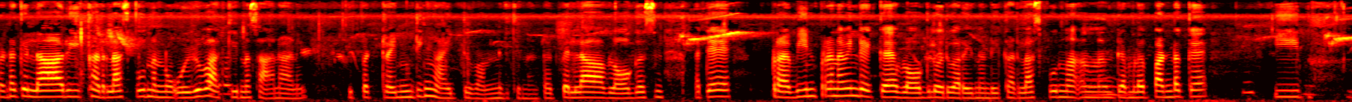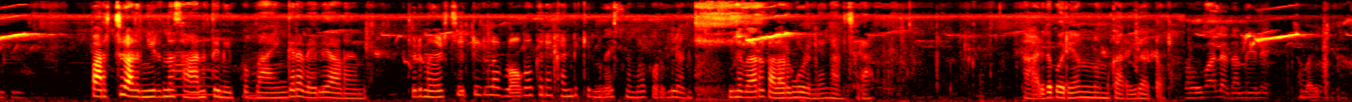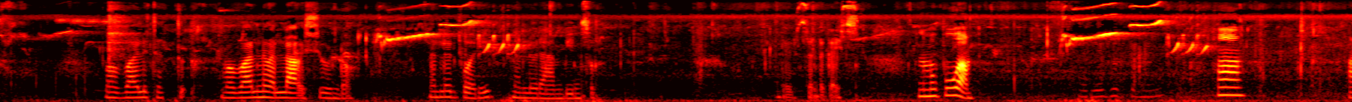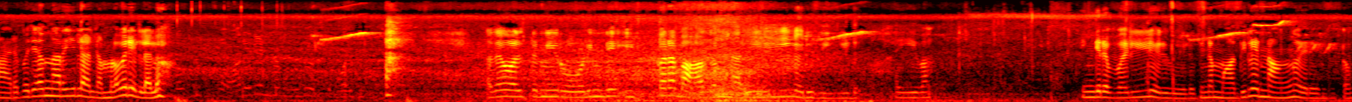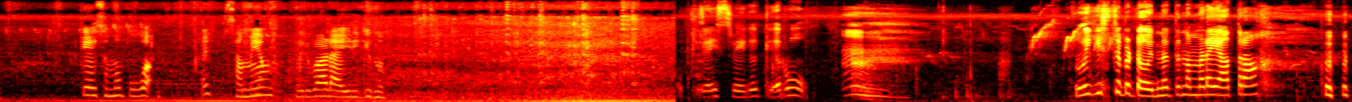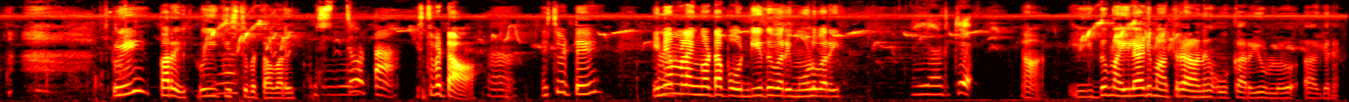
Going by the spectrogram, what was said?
പണ്ടൊക്കെ എല്ലാവരും ഈ കടലാസ് പൂ എന്ന് പറഞ്ഞു ഒഴിവാക്കിയിരുന്ന സാധനമാണ്. ഇപ്പം ട്രെൻഡിങ് ആയിട്ട് വന്നിരിക്കുന്നത് കേട്ടോ ഇപ്പം എല്ലാ വ്ളോഗേഴ്സും മറ്റേ പ്രവീൺ പ്രണവിന്റെ ഒക്കെ വ്ളോഗിൽ ഒരു പറയുന്നുണ്ട്. ഈ കടലാസ് പൂ നമ്മൾ പണ്ടൊക്കെ ഈ പറിച്ച് കളഞ്ഞിരുന്ന സാധനത്തിന് ഇപ്പം ഭയങ്കര വിലയാണ്. ഒരു മേടിച്ചിട്ടുള്ള വ്ളോഗൊക്കെ ഞാൻ കണ്ടിരിക്കുന്നു guys. നമ്മളെ പുറകിലാണ്. പിന്നെ വേറെ കളറും കൂടെ ഞാൻ കാണിച്ചു തരാം. താഴത്തെ പൊരിയാന്നൊന്നും നമുക്കറിയില്ല കേട്ടോ. വവ്വാൽ ചത്ത്. വവ്വാലിന് വല്ല ആവശ്യമുണ്ടോ നല്ലൊരു പൊരയും നല്ലൊരു ആംബിയൻസും കഴിച്ച് നമുക്ക് പോവാം. ആ. ആരെ പൊരിയാന്ന് അറിയില്ല നമ്മളെ വരില്ലല്ലോ അതേപോലെ തന്നെ ഈ റോഡിന്റെ ഇപ്പറ ഭാഗം നല്ലൊരു വീട്. അയ്യവ. ഭയങ്കര വലിയൊരു വീട്. പിന്നെ മതിൽ തന്നെ അങ്ങ് വരെ ഉണ്ട് കേട്ടോ കേസ് പോവാ. സമയം ഒരുപാടായിരിക്കുന്നു. വേഗം കയറൂ റൂയിക്ക് ഇഷ്ടപ്പെട്ടോ ഇന്നത്തെ നമ്മുടെ യാത്ര? റൂയി പറയ്. റൂയിക്ക് ഇഷ്ടപ്പെട്ടോ പറയ്. ഇഷ്ടപ്പെട്ടോ. ഇഷ്ടപ്പെട്ട്? ഇനി നമ്മൾ എങ്ങോട്ടാ പോണ്ടിയത് പറയും. മോൾ പറയും. ആ ഇത് മയിലാടി മാത്രമാണ് ഓക്ക് അറിയുള്ളൂ അങ്ങനെ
